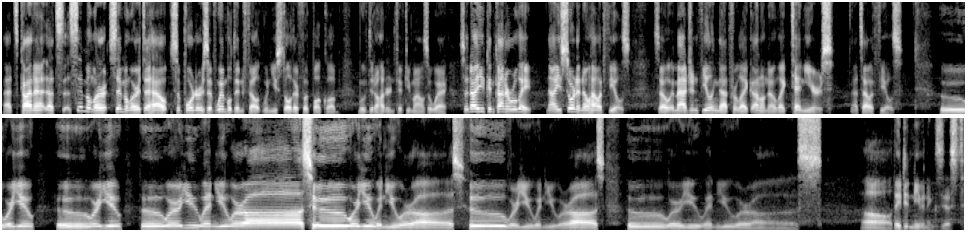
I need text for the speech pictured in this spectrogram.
That's kind of that's similar similar to how supporters of Wimbledon felt when you stole their football club, moved it 150 miles away. So now you can kind of relate. Now you sort of know how it feels. So imagine feeling that for like I don't know, like 10 years. That's how it feels. Who are you? Who were you? Who were you when you were us? Who were you when you were us? Who were you when you were us? Who were you when you were us? Oh, they didn't even exist.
